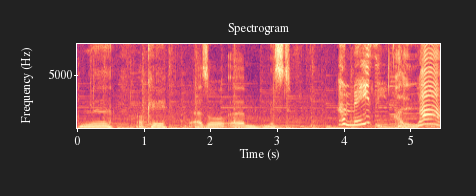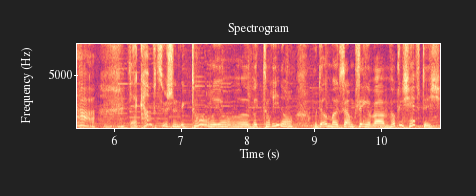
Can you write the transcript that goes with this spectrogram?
okay. Also, ähm, Mist. Amazing! Holla! Der Kampf zwischen Victorio, äh, Victorino und der unbeugsamen Klinge war wirklich heftig.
